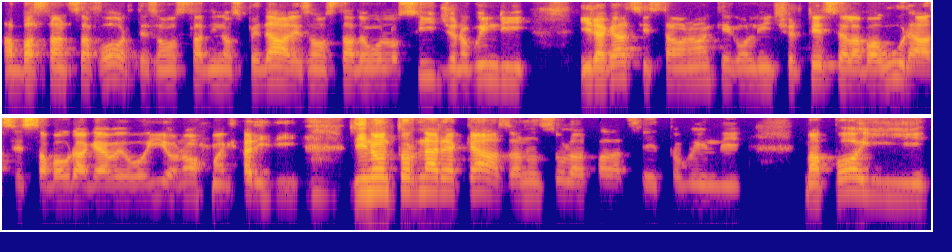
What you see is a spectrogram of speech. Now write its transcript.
abbastanza forte, sono stato in ospedale, sono stato con l'ossigeno, quindi i ragazzi stavano anche con l'incertezza e la paura, la stessa paura che avevo io, no? magari di, di non tornare a casa, non solo al palazzetto, quindi, ma poi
